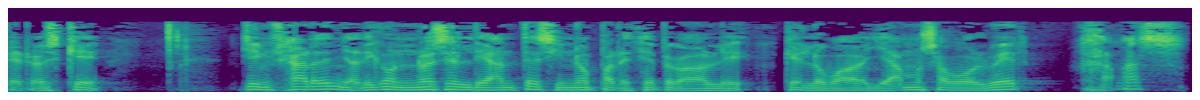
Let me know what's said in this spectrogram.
pero es que James Harden, ya digo, no es el de antes y no parece probable que lo vayamos a volver jamás.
